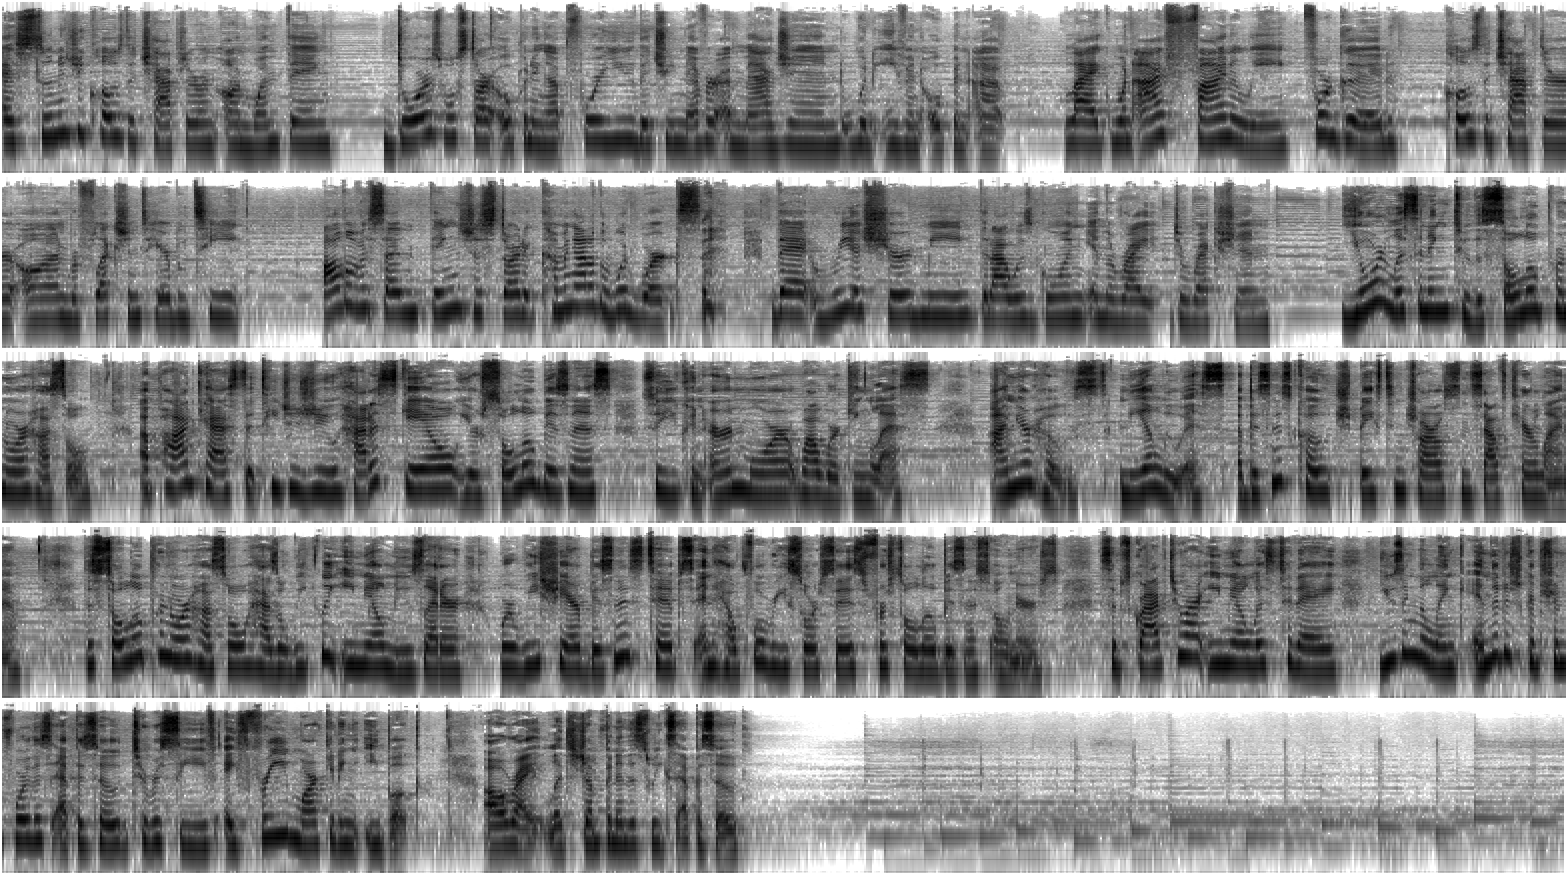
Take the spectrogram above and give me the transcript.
as soon as you close the chapter on one thing, doors will start opening up for you that you never imagined would even open up. Like when I finally, for good, closed the chapter on Reflections Hair Boutique, all of a sudden things just started coming out of the woodworks that reassured me that I was going in the right direction. You're listening to the Solopreneur Hustle, a podcast that teaches you how to scale your solo business so you can earn more while working less. I'm your host, Nia Lewis, a business coach based in Charleston, South Carolina. The Solopreneur Hustle has a weekly email newsletter where we share business tips and helpful resources for solo business owners. Subscribe to our email list today using the link in the description for this episode to receive a free marketing ebook. All right, let's jump into this week's episode.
